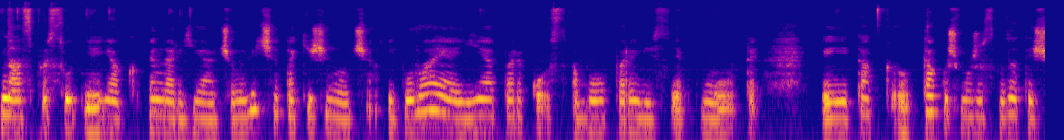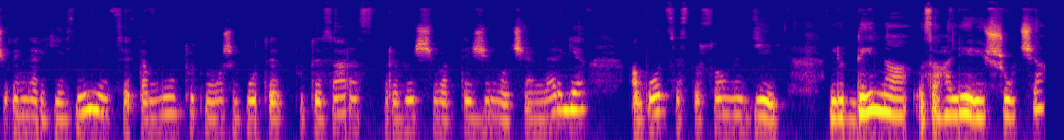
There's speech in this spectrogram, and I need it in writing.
В нас присутня як енергія чоловіча, так і жіноча. І буває є перекос або перевіс, як би мовити. І так, також можу сказати, що енергії змінюються, тому тут може бути тут і зараз перевищувати жіноча енергія, або це стосовно дій. Людина взагалі рішуча,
